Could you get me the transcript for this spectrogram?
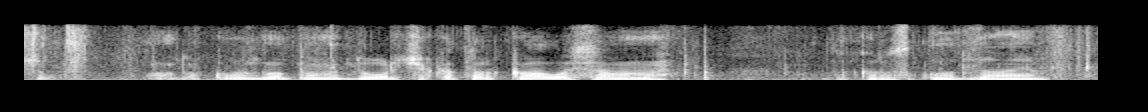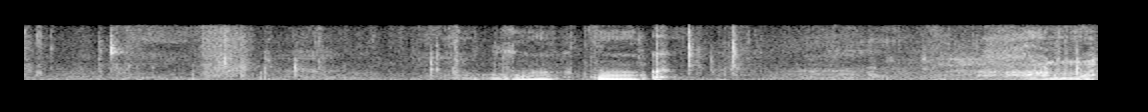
Щоб кожного помідорчика торкалося воно. Так розкладаємо. Так, так. Гарно.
